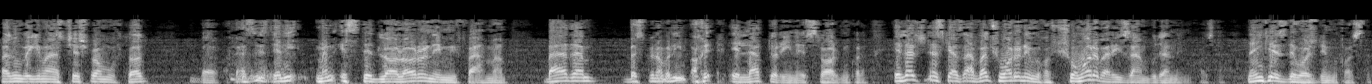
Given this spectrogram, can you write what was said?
بعد اون بگه من از چشمم افتاد. عزیز یعنی من استدلالا رو نمی‌فهمم. بعدم بس بنابراین آخه علت داره این اصرار می‌کنم. علت این است که از اول شما رو نمی‌خواست شما رو برای زن بودن نمی‌خواستن نه اینکه ازدواج نمی‌خواستن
